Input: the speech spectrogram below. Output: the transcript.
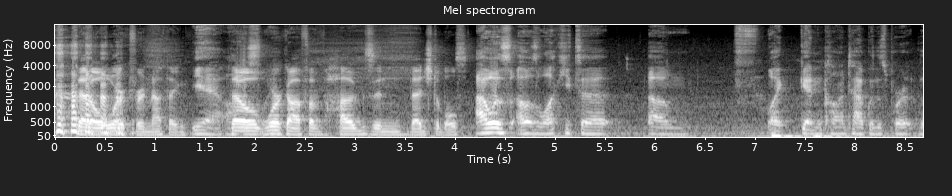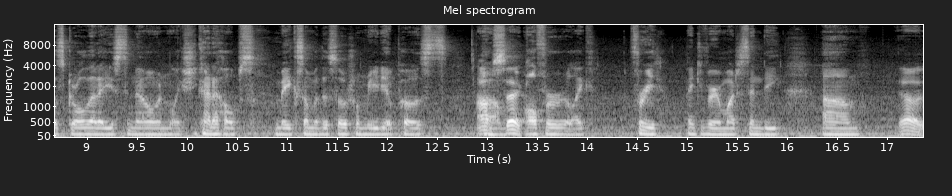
that'll work for nothing. Yeah, that'll honestly. work off of hugs and vegetables. I was I was lucky to um like get in contact with this per- this girl that I used to know and like she kind of helps make some of the social media posts. Oh, um, sick. All for like free. Thank you very much, Cindy. Um, Yeah,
